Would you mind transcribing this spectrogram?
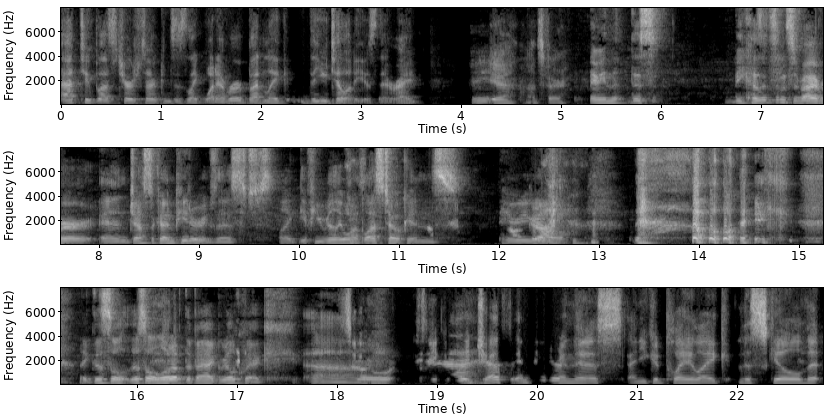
at two blessed church tokens is like whatever, but like the utility is there, right? Yeah, that's fair. I mean, this because it's in Survivor and Jessica and Peter exist. Like, if you really want bless tokens, here Oh, you God. go. like, like this will this will load up the bag real quick. Uh, So, you could play Jess and Peter in this, and you could play like the skill that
